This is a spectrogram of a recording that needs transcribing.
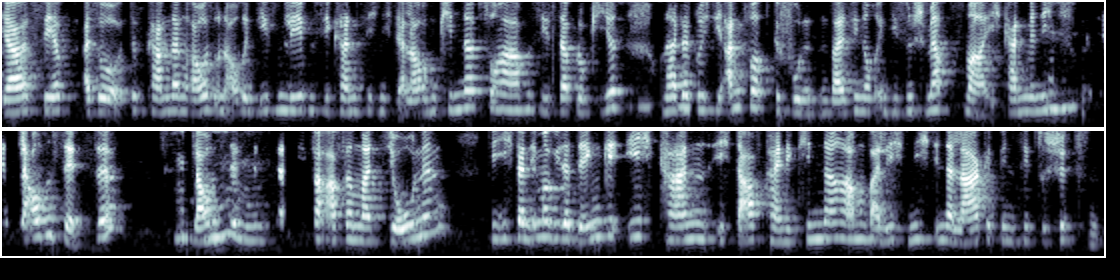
ja, sehr, also das kam dann raus und auch in diesem Leben, sie kann sich nicht erlauben, Kinder zu haben. Sie ist da blockiert und hat dadurch die Antwort gefunden, weil sie noch in diesem Schmerz war. Ich kann mir nicht, mhm. Glaubenssätze, mhm. Glaubenssätze, negative Affirmationen, die ich dann immer wieder denke, ich kann, ich darf keine Kinder haben, weil ich nicht in der Lage bin, sie zu schützen.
